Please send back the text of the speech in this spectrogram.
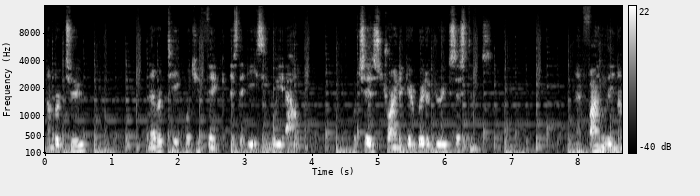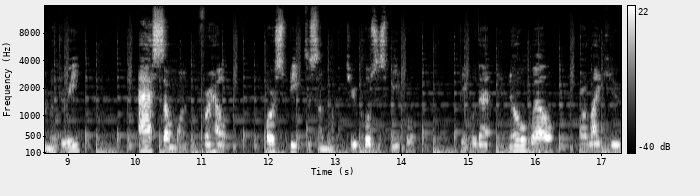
number two, never take what you think is the easy way out, which is trying to get rid of your existence. And finally, number three, ask someone for help or speak to someone, to your closest people, people that you know well or like you,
